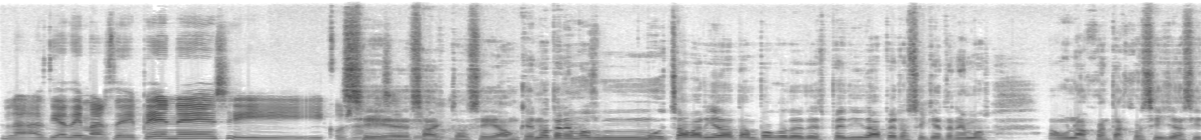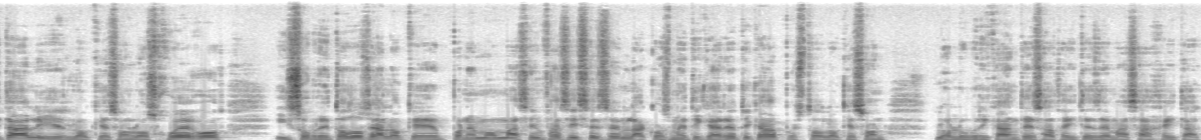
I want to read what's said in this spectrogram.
las diademas de penes y, cosas así. Sí, exacto, sí. Aunque no tenemos mucha variedad tampoco de despedida, pero sí que tenemos unas cuantas cosillas y tal, y lo que son los juegos, y sobre todo, o sea, lo que ponemos más énfasis es en la cosmética erótica, pues todo lo que son los lubricantes, aceites de masaje y tal.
